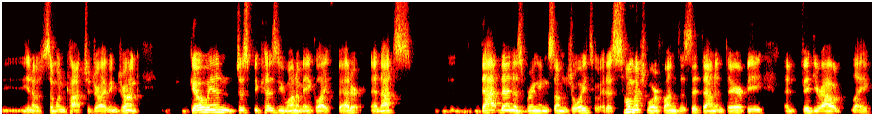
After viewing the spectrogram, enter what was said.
you know, someone caught you driving drunk. Go in just because you want to make life better. And that's, that then is bringing some joy to it. It's so much more fun to sit down in therapy and figure out like,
